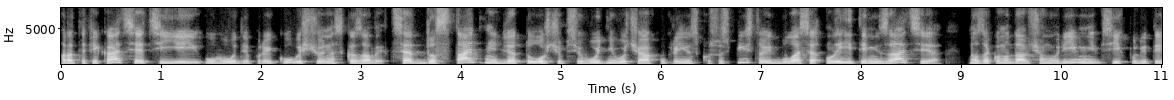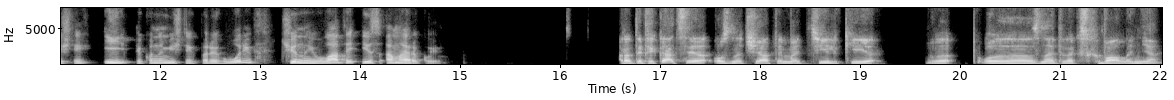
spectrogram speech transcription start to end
ратифікація цієї угоди, про яку ви щойно сказали, це достатньо для того, щоб сьогодні в очах українського суспільства відбулася легітимізація на законодавчому рівні всіх політичних і економічних переговорів чинної влади із Америкою. Ратифікація означатиме тільки е, знаєте так, схвалення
